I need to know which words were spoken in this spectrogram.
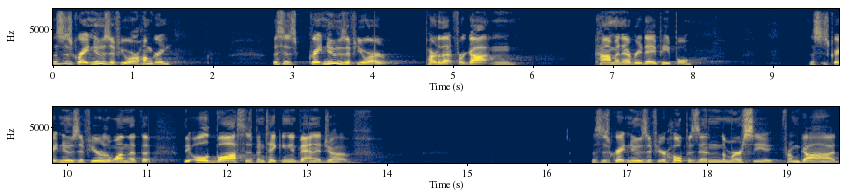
This is great news if you are hungry. This is great news if you are part of that forgotten, common, everyday people. This is great news if you're the one that the, the old boss has been taking advantage of. This is great news if your hope is in the mercy from God,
